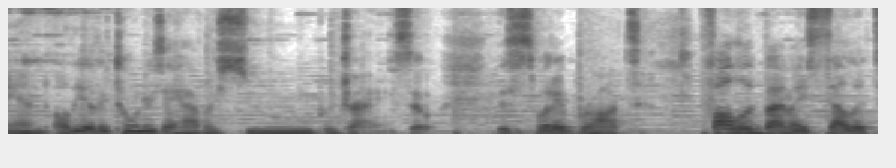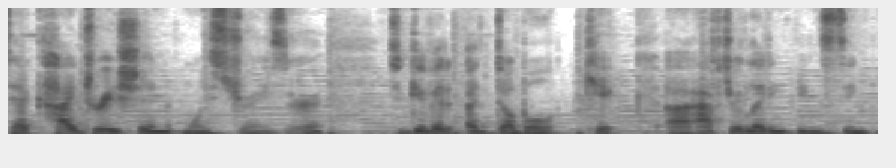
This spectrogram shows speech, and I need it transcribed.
and all the other toners I have are super drying. So this is what I brought followed by my Celeteque Hydration Moisturizer to give it a double kick. Uh, after letting things sink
